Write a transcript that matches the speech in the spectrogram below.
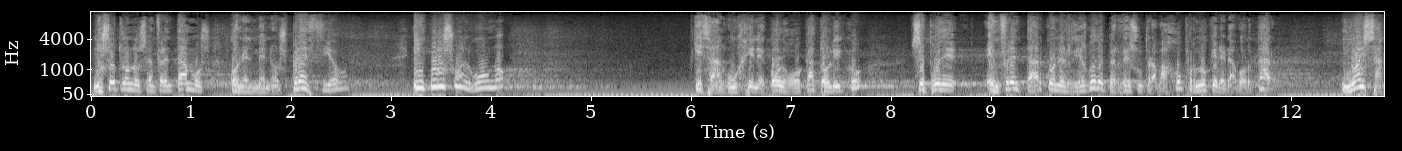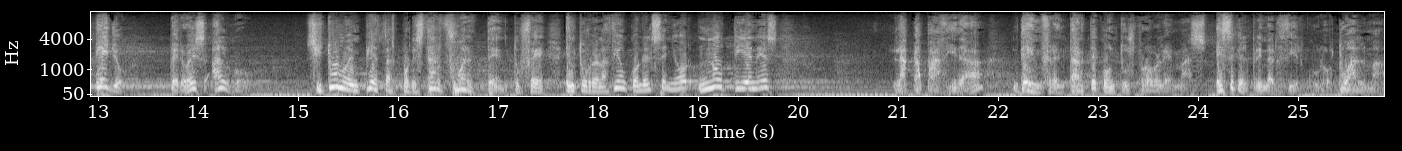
nosotros nos enfrentamos con el menosprecio, incluso alguno, quizá algún ginecólogo católico, se puede enfrentar con el riesgo de perder su trabajo por no querer abortar. No es aquello, pero es algo. Si tú no empiezas por estar fuerte en tu fe, en tu relación con el Señor, no tienes la capacidad de enfrentarte con tus problemas. Ese es el primer círculo, tu alma.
